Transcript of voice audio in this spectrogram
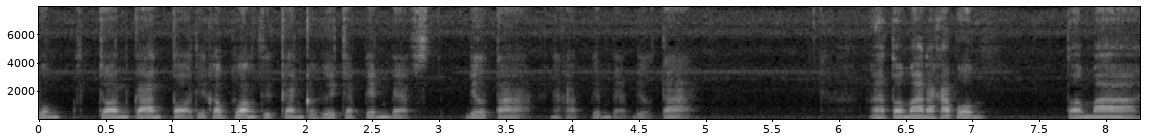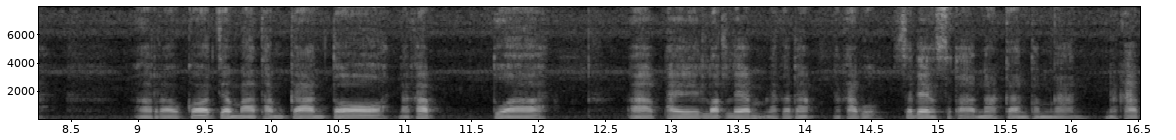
วงจรการต่อที่เขาพ่วงติดกันก็คือจะเป็นแบบเดลต้านะครับเป็นแบบเดลต้าต่อมานะครับผมต่อมาอเราก็จะมาทำการต่อนะครับ ตัวไพลอตแลมนะครับนะครับผมแสดงสถานะการทำงานนะครับ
